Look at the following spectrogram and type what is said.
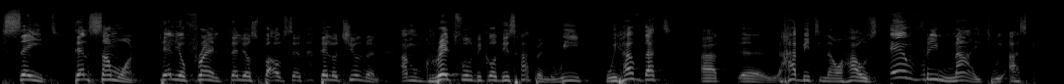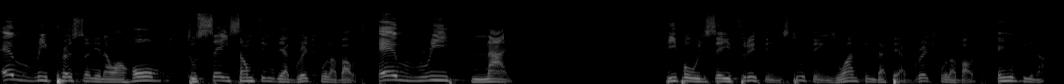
Say it. Tell someone. Tell your friend. Tell your spouse. Tell, tell your children. I'm grateful because this happened. We we have that uh, uh, habit in our house. Every night, we ask every person in our home to say something they are grateful about. Every night. People will say three things, two things, one thing that they are grateful about every night.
